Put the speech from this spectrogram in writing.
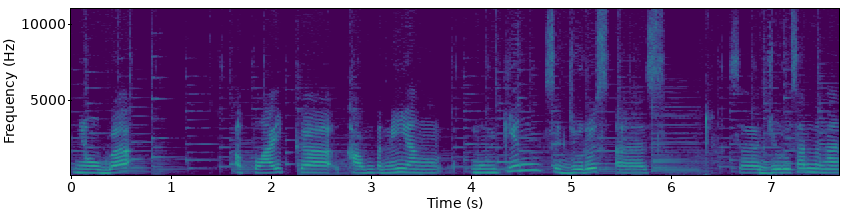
nyoba apply ke company yang mungkin sejurus s- sejurusan dengan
